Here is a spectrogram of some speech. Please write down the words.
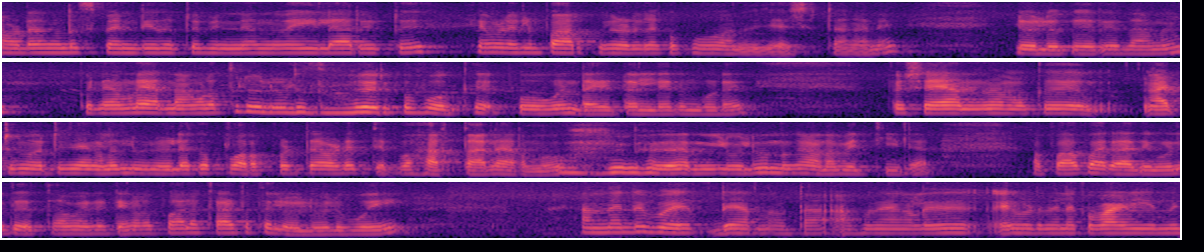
അവിടെ അങ്ങോട്ട് സ്പെൻഡ് ചെയ്തിട്ട് പിന്നെ ഒന്ന് വെയിലാറിയിട്ട് എവിടെയെങ്കിലും പാർക്കിൽ എവിടെയെങ്കിലൊക്കെ പോകാമെന്ന് വിചാരിച്ചിട്ട് അങ്ങനെ ലുലു കയറിയതാണ് പിന്നെ നമ്മൾ എറണാകുളത്ത് ലുലുവിൽ ഇതുപോലെ ഒരു പോക്ക് പോകുന്നുണ്ടായിട്ട് എല്ലാവരും കൂടെ. പക്ഷേ അന്ന് നമുക്ക് ആറ്റുനോറ്റ് ഞങ്ങൾ ലുലുവിലൊക്കെ പുറപ്പെട്ട് അവിടെ എത്തിയപ്പോൾ ഹർത്താലായിരുന്നു കാരണം ലുലു ഒന്നും കാണാൻ പറ്റിയില്ല. അപ്പോൾ ആ പരാതി കൂടി തീർക്കാൻ വേണ്ടിയിട്ട് ഞങ്ങൾ പാലക്കാട്ടത്തെ ലുലുവിൽ പോയി. അന്ന് എന്റെ ബർത്ത്ഡേ ആയിരുന്നു കേട്ടോ അപ്പോൾ ഞങ്ങൾ എവിടെ നിന്നൊക്കെ വഴിയിൽ നിന്ന്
